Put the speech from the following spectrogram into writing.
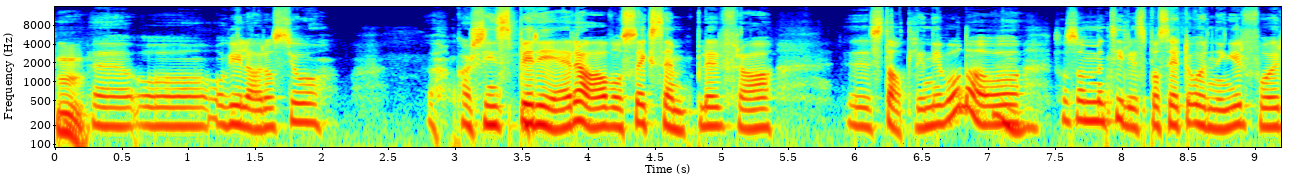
Mm. Eh, og, og vi lar oss jo eh, kanskje inspirere av også eksempler fra statlig nivå. Da, og Sånn som tillitsbaserte ordninger for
